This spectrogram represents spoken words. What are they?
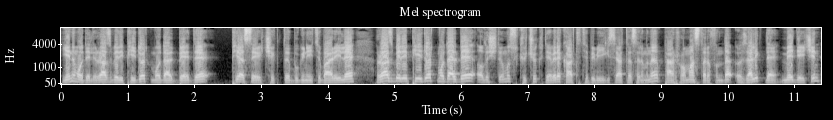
yeni modeli Raspberry Pi 4 Model B'de piyasaya çıktı bugün itibariyle. Raspberry Pi 4 Model B alıştığımız küçük devre kartı tipi bilgisayar tasarımını performans tarafında özellikle medya için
